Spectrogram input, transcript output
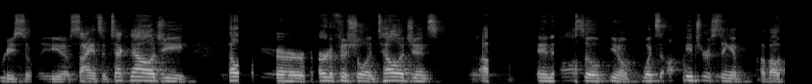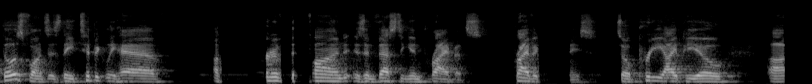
recently, you know, science and technology, healthcare, artificial intelligence. Uh, and also, you know, what's interesting about those funds is they typically have a part of the fund is investing in privates, private companies, so pre-IPO uh,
